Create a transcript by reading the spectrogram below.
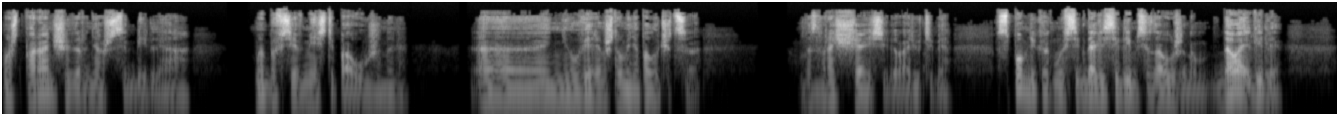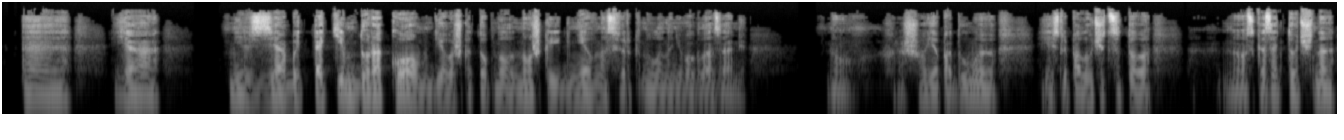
Может, пораньше вернешься, Билли, а? Мы бы все вместе поужинали. Э, не уверен, что у меня получится. Возвращайся, говорю тебе. Вспомни, как мы всегда веселимся за ужином. Давай, Вилли. Э, я нельзя быть таким дураком, девушка топнула ножкой и гневно сверкнула на него глазами. Ну, хорошо, я подумаю, если получится, то но сказать точно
